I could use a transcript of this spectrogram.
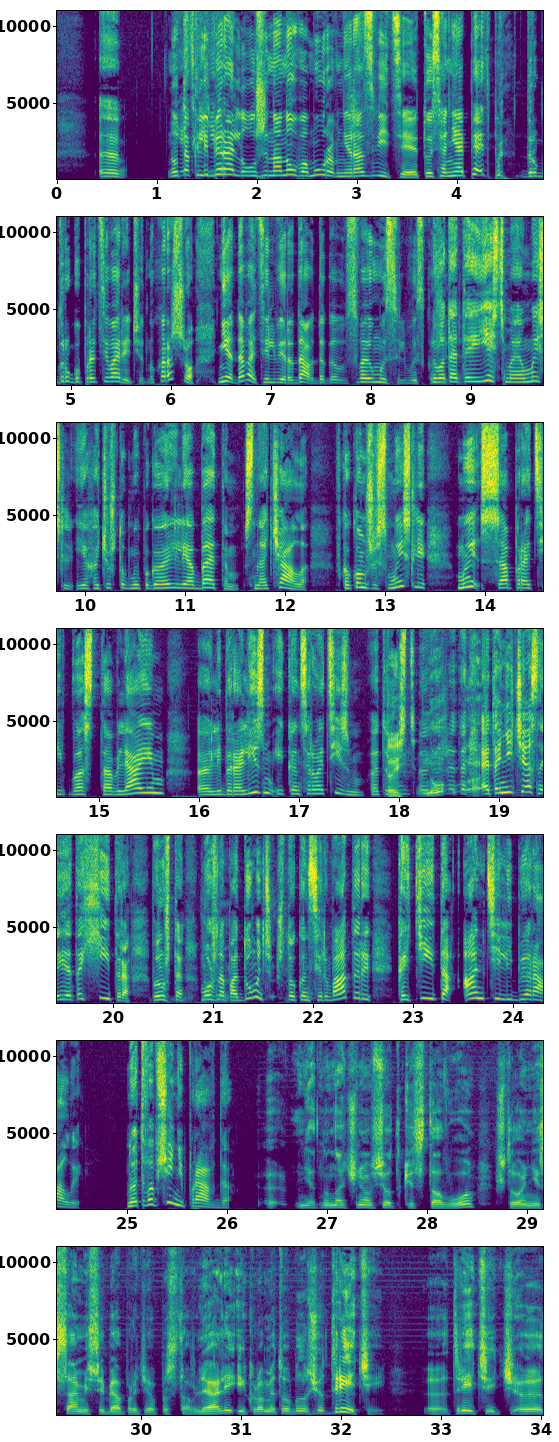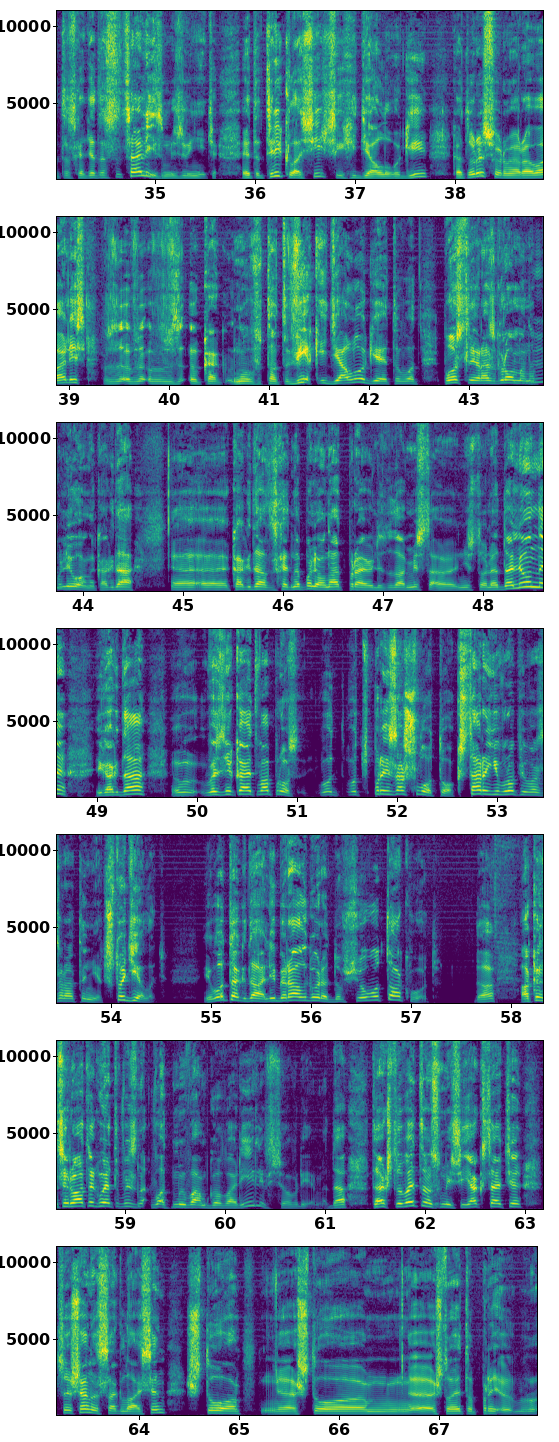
Ну так либералы уже на новом уровне развития, то есть они опять друг другу противоречат. Ну хорошо. Нет, давайте, Эльвира, да, свою мысль выскажите. Ну вот это и есть моя мысль. Я хочу, чтобы мы поговорили об этом сначала. В каком же смысле мы сопротивоставляем э, либерализм и консерватизм? Это, то есть, это, ну, это, это, это нечестно и это хитро, потому что можно подумать, что консерваторы какие-то антилибералы. Но это вообще неправда. Э, нет, ну начнем все-таки с того, что они сами себя противопоставляли, и кроме того был еще третий э, третий, э, так сказать, это социализм, извините. Это три классических идеологии, которые сформировались в, в, в, как, ну, в тот век идеологии, это вот после разгрома mm-hmm. Наполеона, когда, когда, так сказать, Наполеона отправили туда в места не столь отдаленные, и когда возникает вопрос, вот, вот произошло то, к старой Европе возврата нет, что делать? И вот тогда либералы говорят, да все вот так вот. Да? А консерваторы говорят, вы, вот мы вам говорили все время. Да? Так что в этом смысле я, кстати, совершенно согласен, что, э, что, э, что это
